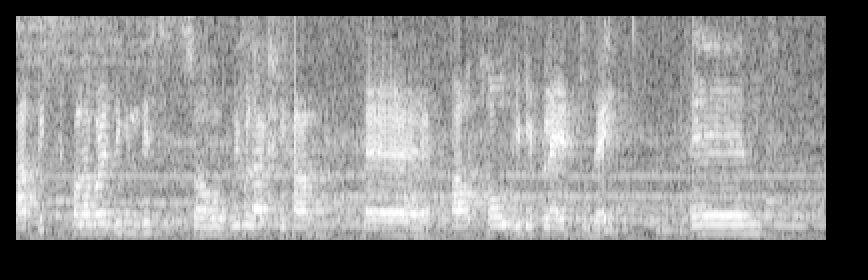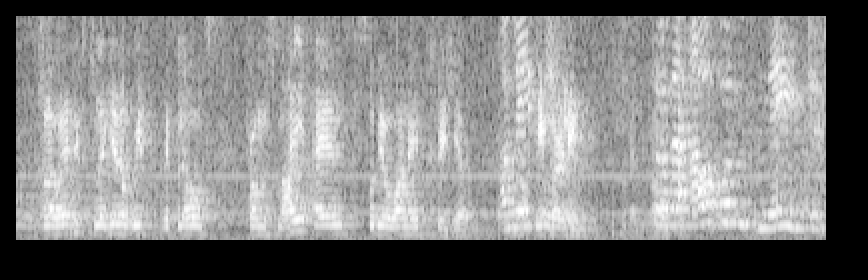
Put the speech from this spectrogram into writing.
artists collaborating in this. So we will actually have uh, our whole EP played today, and collaborated together with the clothes from ZMAI and Studio 183 here Amazing. in Berlin. So the album's name is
